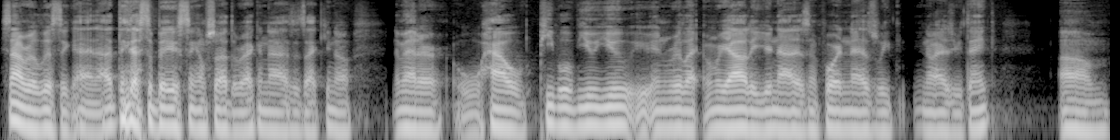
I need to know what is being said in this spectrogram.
it's not realistic. And I think that's the biggest thing I'm starting to recognize. Is like you know, no matter how people view you in real in reality, you're not as important as we you know as you think. Um,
